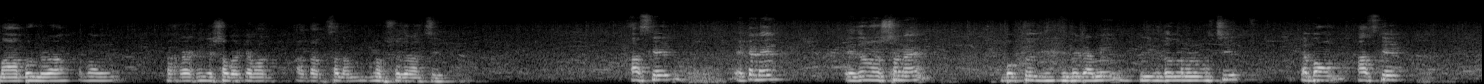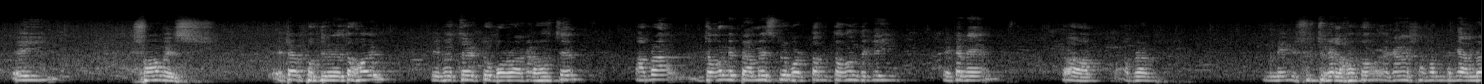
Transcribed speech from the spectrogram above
মা বোনরা এবং কাকাকিদের সবাইকে আমার আদাব সালাম, নমস্কার জানাচ্ছি। আজকে এখানে ধরনের অনুষ্ঠানে বক্তব্য দিতে আমি নিজেকে ধন্য মনে করছি এবং আজকে এই সমাবেশ এটা প্রতিনিয়ত হয়। এই বছর একটু বড় আকার হচ্ছে। আমরা যখন প্রাইমারি স্কুলে পড়তাম, তখন থেকেই এখানে আপনার মানে সূর্য খেলা হতো। এখানে সকাল থেকে আমরা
